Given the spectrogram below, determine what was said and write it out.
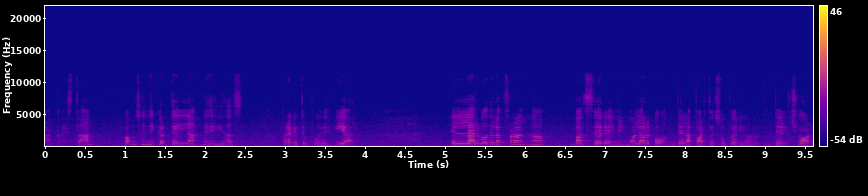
Acá está. Vamos a indicarte las medidas para que te puedes guiar. El largo de la franja va a ser el mismo largo de la parte superior del short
